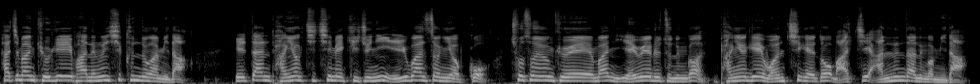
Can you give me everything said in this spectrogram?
하지만 교계의 반응은 시큰둥합니다. 일단 방역 지침의 기준이 일관성이 없고 초소형 교회에만 예외를 두는 건 방역의 원칙에도 맞지 않는다는 겁니다.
